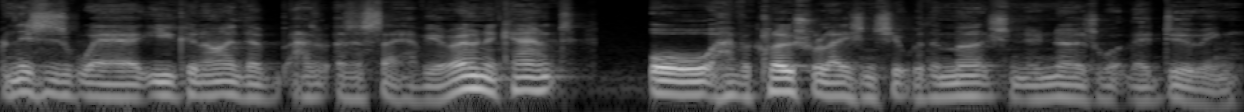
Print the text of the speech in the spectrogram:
and this is where you can either, as I say, have your own account or have a close relationship with a merchant who knows what they're doing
